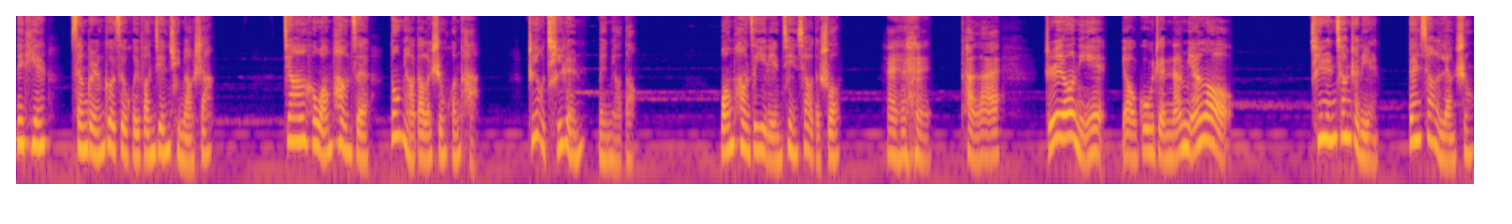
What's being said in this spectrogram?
那天，三个人各自回房间去秒杀，江安和王胖子都秒到了生还卡，只有齐人没秒到。王胖子一脸贱笑的说：“嘿嘿嘿，看来只有你要孤枕难眠喽。”齐人僵着脸，干笑了两声，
